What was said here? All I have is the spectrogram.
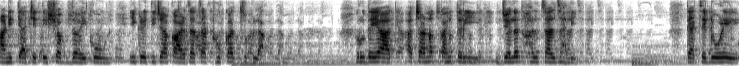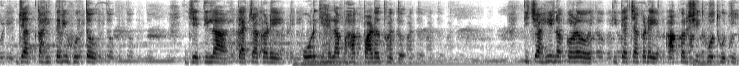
आणि त्याचे ते शब्द ऐकून इकडे तिच्या काळजाचा ठोका चुकला. हृदयात अचानक काहीतरी जलद हालचाल झाली. त्याचे डोळे ज्यात काहीतरी होतं जे तिला त्याच्याकडे ओढ घ्यायला भाग पाडत होतं. तिच्याही नकळत ती त्याच्याकडे आकर्षित होत होती.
